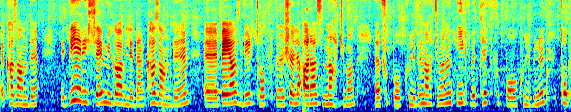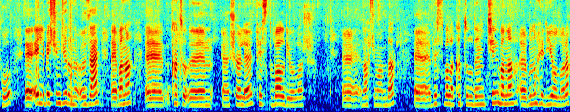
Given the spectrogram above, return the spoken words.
e, kazandığım e, Diğeri ise mügavileden kazandığım e, beyaz bir top. E, şöyle Araz Nahçıvan e, Futbol Kulübü. Nahçıvan'ın ilk ve tek futbol kulübünün topu. E, 55. yılına özel e, bana e, katı, e, e, şöyle festival diyorlar e, Nahçıvan'da. E, festivale katıldığım için bana e, bunu hediye olarak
